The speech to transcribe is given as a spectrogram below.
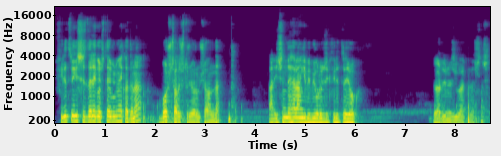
Filtreyi sizlere gösterebilmek adına boş çalıştırıyorum şu anda. Yani içinde herhangi bir biyolojik filtre yok. Gördüğünüz gibi arkadaşlar.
